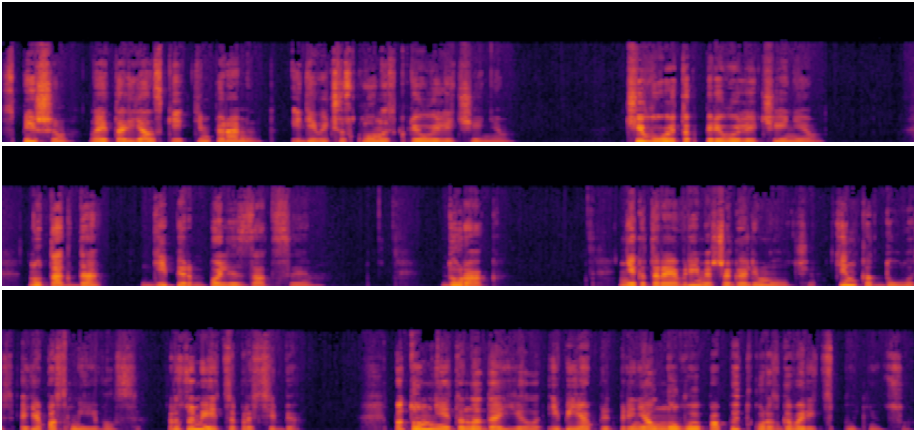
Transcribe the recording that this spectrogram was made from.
Спишем на итальянский темперамент и девичью склонность к преувеличениям. Чего это к преувеличениям? Ну тогда гиперболизация. Дурак. Некоторое время шагали молча. Тинка дулась, а я посмеивался. Разумеется, про себя. Потом мне это надоело, и я предпринял новую попытку разговорить спутницу.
